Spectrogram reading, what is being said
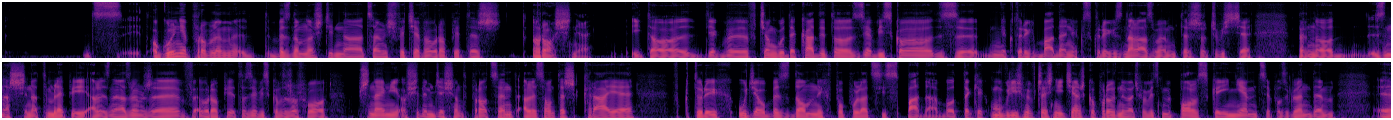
ogólnie problem bezdomności na całym świecie, w Europie też rośnie. I to jakby w ciągu dekady to zjawisko z niektórych badań, z których znalazłem, też oczywiście pewno znasz się na tym lepiej, ale znalazłem, że w Europie to zjawisko wzrosło przynajmniej o 70%, ale są też kraje, w których udział bezdomnych w populacji spada. Bo tak jak mówiliśmy wcześniej, ciężko porównywać powiedzmy Polskę i Niemcy pod względem e,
